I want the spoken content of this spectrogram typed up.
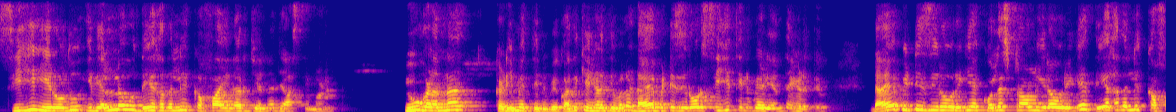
ಸಿಹಿ ಇರೋದು, ಇದೆಲ್ಲವೂ ದೇಹದಲ್ಲಿ ಕಫ ಎನರ್ಜಿಯನ್ನ ಜಾಸ್ತಿ ಮಾಡುತ್ತೆ. ಇವುಗಳನ್ನ ಕಡಿಮೆ ತಿನ್ನಬೇಕು ಅದಕ್ಕೆ ಹೇಳ್ತೀವಲ್ಲ ಡಯಾಬಿಟಿಸ್ ಇರೋರು ಸಿಹಿ ತಿನ್ನಬೇಡಿ ಅಂತ ಹೇಳ್ತೇವೆ. ಡಯಾಬಿಟಿಸ್ ಇರೋರಿಗೆ ಕೊಲೆಸ್ಟ್ರಾಲ್ ಇರೋರಿಗೆ ದೇಹದಲ್ಲಿ ಕಫ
